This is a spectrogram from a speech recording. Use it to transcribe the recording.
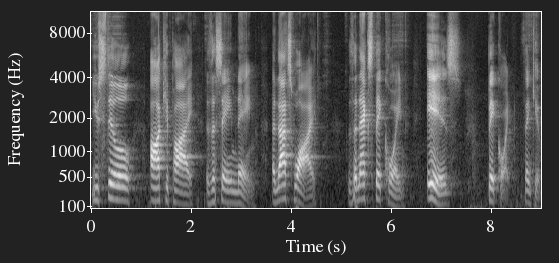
you still occupy the same name. And that's why the next Bitcoin is Bitcoin. Thank you.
